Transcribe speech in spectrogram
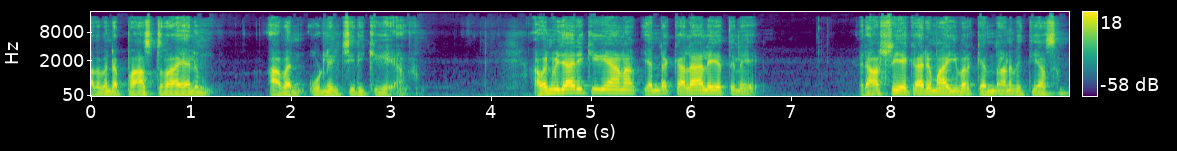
അതവന്റെ പാസ്റ്ററായാലും അവൻ ഉള്ളിൽ ചിരിക്കുകയാണ്. അവൻ വിചാരിക്കുകയാണ് എന്റെ കലാലയത്തിലെ രാഷ്ട്രീയക്കാരുമായി ഇവർക്ക് എന്താണ് വ്യത്യാസം?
